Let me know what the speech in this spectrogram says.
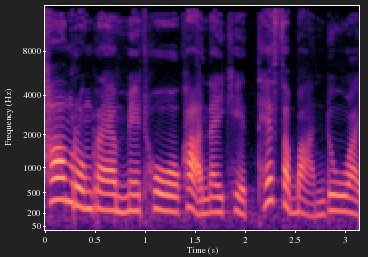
ข้างโรงแรมเมโทรค่ะ ในเขตเทศบาลด้วย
